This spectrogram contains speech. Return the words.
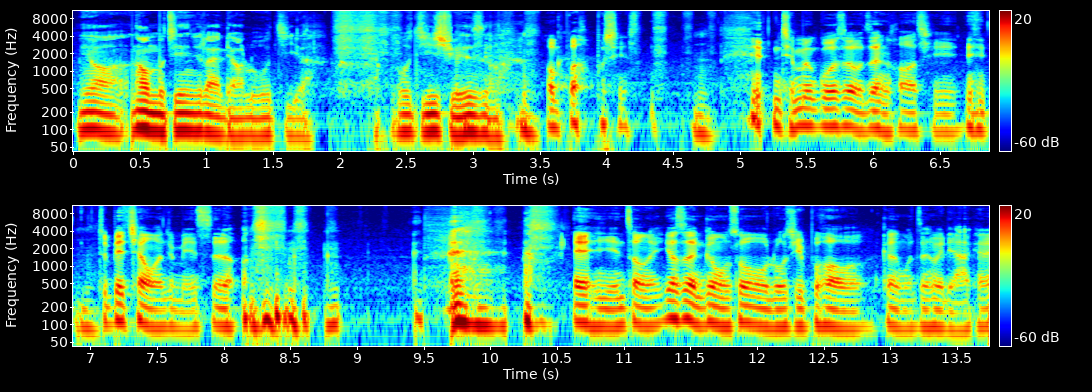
没有啊，那我们今天就来聊逻辑啊，逻辑学是什么？哦不，不行，嗯，你前面过世，我真的很好奇，就被呛完就没事了。哎、欸，很严重哎！要是你跟我说我逻辑不好，我跟我真会离开。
